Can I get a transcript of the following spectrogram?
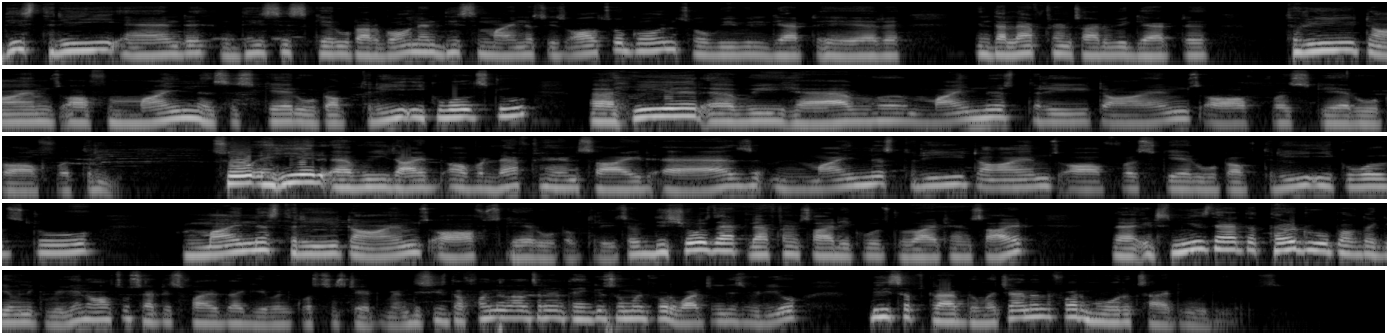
these three and this square root are gone and this minus is also gone. So we will get here in the left hand side we get 3 times of minus square root of 3 equals to uh, here uh, we have minus 3 times of square root of 3 so here uh, we write our left hand side as minus 3 times of square root of 3 equals to minus 3 times of square root of 3 so this shows that left hand side equals to right hand side. Uh, it means that the third root of the given equation also satisfies the given question statement. This is the final answer and thank you so much for watching this video. Please subscribe to my channel for more exciting videos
